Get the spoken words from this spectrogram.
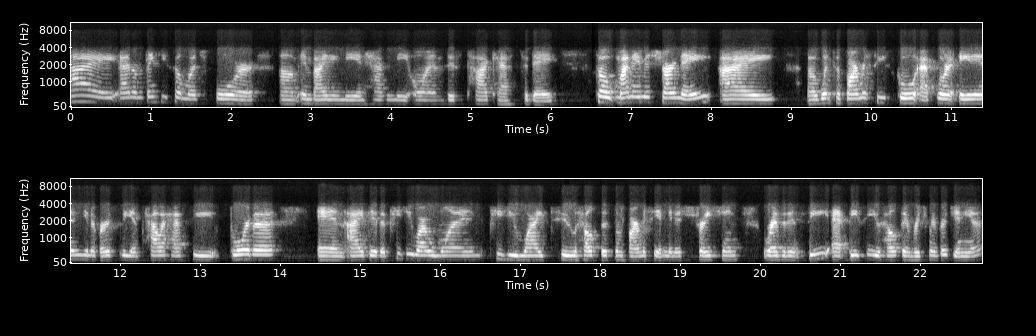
Hi, Adam. Thank you so much for um, inviting me and having me on this podcast today. So, my name is Charnay. I uh, went to pharmacy school at Florida A&M University in Tallahassee, Florida, and I did a PGY1, PGY2 Health System Pharmacy Administration residency at VCU Health in Richmond, Virginia.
